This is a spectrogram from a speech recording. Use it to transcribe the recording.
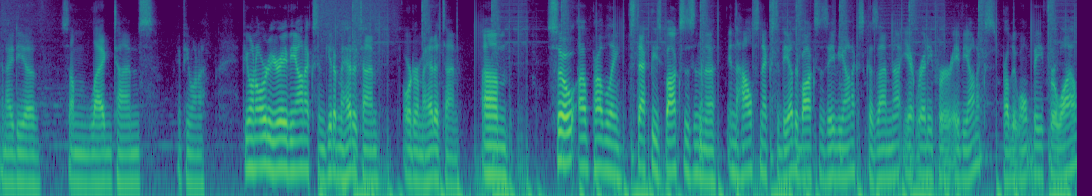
an idea of some lag times if you want to if you want to order your avionics and get them ahead of time order them ahead of time. Um, so I'll probably stack these boxes in the in the house next to the other boxes avionics because I'm not yet ready for avionics. Probably won't be for a while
